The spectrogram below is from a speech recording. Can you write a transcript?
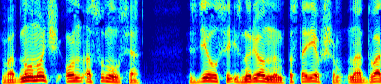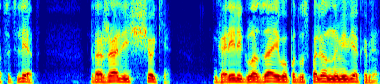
В одну ночь он осунулся, сделался изнуренным, постаревшим на двадцать лет. Дрожали щеки, горели глаза его под воспаленными веками.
